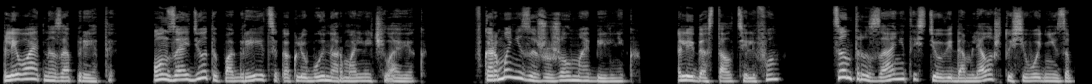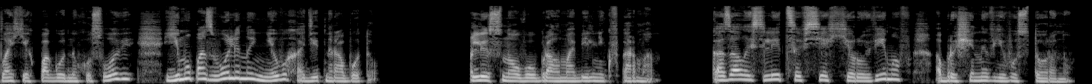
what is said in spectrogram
Плевать на запреты. Он зайдет и погреется, как любой нормальный человек. В кармане зажужжал мобильник. Ли достал телефон. Центр занятости уведомлял, что сегодня из-за плохих погодных условий ему позволено не выходить на работу. Ли снова убрал мобильник в карман. Казалось, лица всех херувимов обращены в его сторону.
